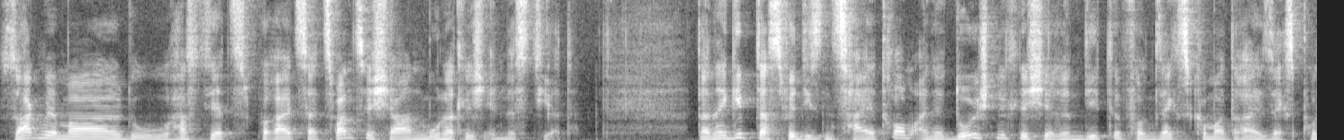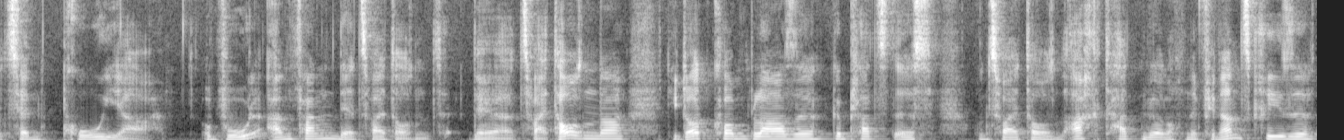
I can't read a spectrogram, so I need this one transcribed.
Sagen wir mal, du hast jetzt bereits seit 20 Jahren monatlich investiert dann ergibt das für diesen Zeitraum eine durchschnittliche Rendite von 6,36% pro Jahr. Obwohl Anfang der, 2000, der 2000er die Dotcom-Blase geplatzt ist und 2008 hatten wir noch eine Finanzkrise,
